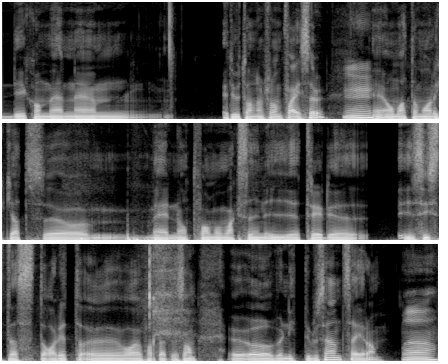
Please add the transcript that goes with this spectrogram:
det kom en, eh, ett uttalande från Pfizer Mm. eh, om att de har lyckats eh, med något form av vaccin i tredje i sista stadiet, eh, vad jag fattat det som. Över 90% säger de. Ja.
